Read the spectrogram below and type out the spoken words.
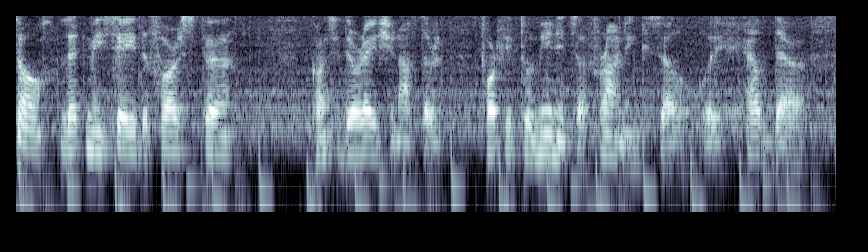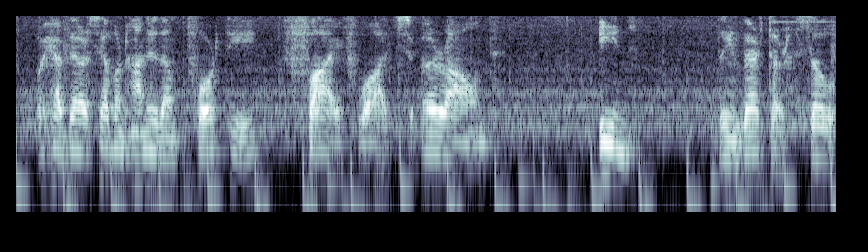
So let me say the first uh, consideration after 42 minutes of running. So we have there we have there 745 watts around in the inverter. So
